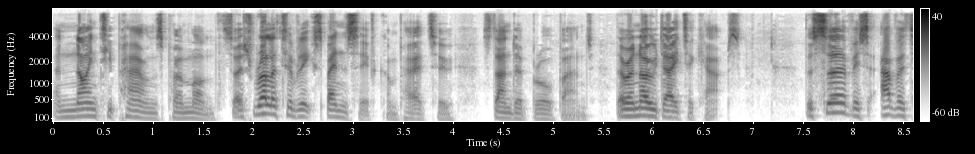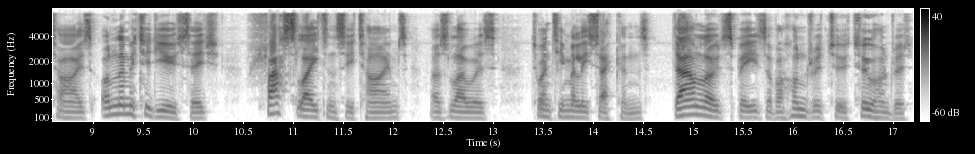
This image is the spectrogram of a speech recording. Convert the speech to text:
and £90 per month. So it's relatively expensive compared to standard broadband. There are no data caps. The service advertise unlimited usage, fast latency times as low as 20 milliseconds, download speeds of 100 to 200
